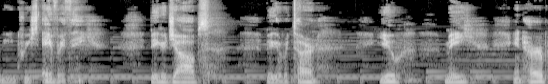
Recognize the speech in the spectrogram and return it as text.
We increase everything. Bigger jobs, bigger return. You, me, and Herb,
